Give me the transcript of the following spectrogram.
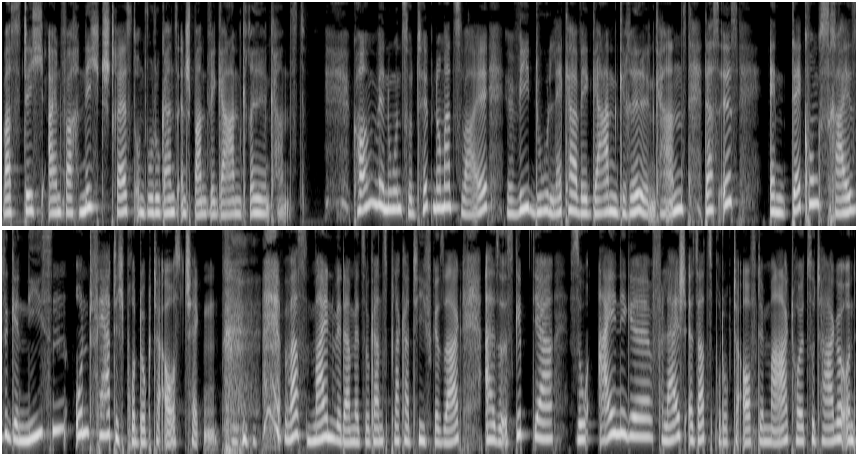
was dich einfach nicht stresst und wo du ganz entspannt vegan grillen kannst. Kommen wir nun zu Tipp Nummer zwei, wie du lecker vegan grillen kannst. Das ist, Entdeckungsreise genießen und Fertigprodukte auschecken. Was meinen wir damit so ganz plakativ gesagt? Also es gibt ja so einige Fleischersatzprodukte auf dem Markt heutzutage und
